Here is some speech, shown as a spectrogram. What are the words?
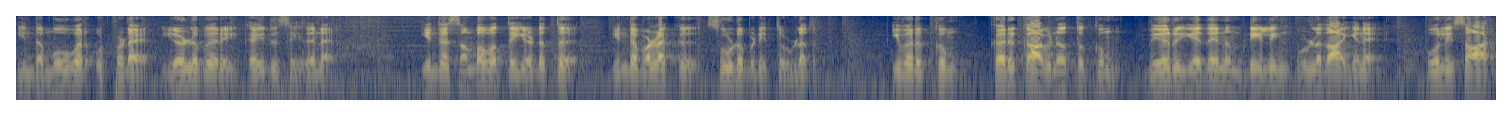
இந்த மூவர் உட்பட ஏழு பேரை கைது செய்தனர். இந்த சம்பவத்தை அடுத்து இந்த வழக்கு சூடுபிடித்துள்ளது. இவருக்கும் கருக்காவினத்துக்கும் வேறு ஏதேனும் டீலிங் உள்ளதா என போலீசார்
